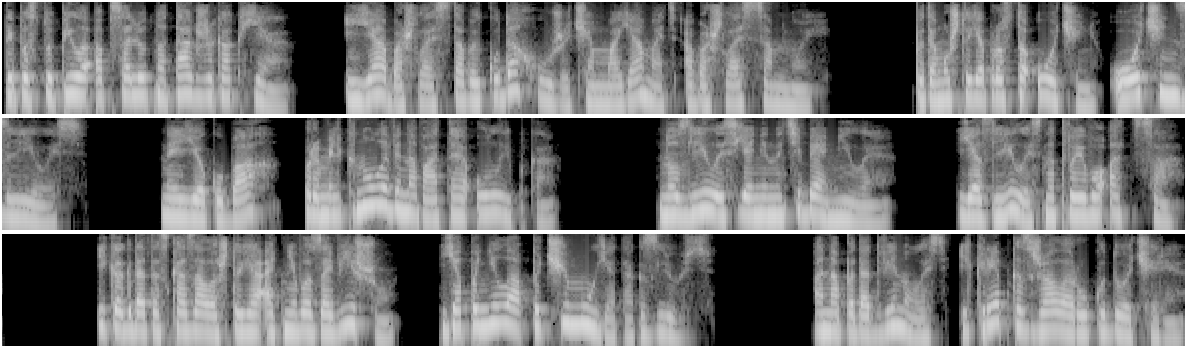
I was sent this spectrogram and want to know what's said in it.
Ты поступила абсолютно так же, как я. И я обошлась с тобой куда хуже, чем моя мать обошлась со мной потому что я просто очень, очень злилась. На ее губах промелькнула виноватая улыбка. Но злилась я не на тебя, милая. Я злилась на твоего отца. И когда ты сказала, что я от него завишу, я поняла, почему я так злюсь. Она пододвинулась и крепко сжала руку дочери.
